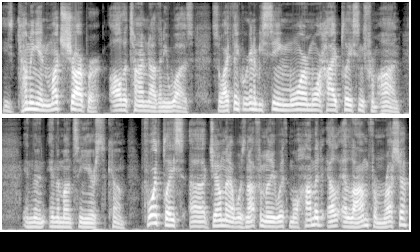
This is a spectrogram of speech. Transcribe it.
He's coming in much sharper all the time now than he was. So I think we're going to be seeing more and more high placings from An in the in the months and years to come. Fourth place, uh, gentleman I was not familiar with, Mohammed El Elam from Russia.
